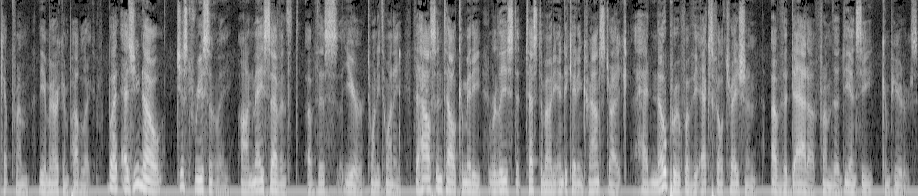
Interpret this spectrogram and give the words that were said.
kept from the American public. But as you know, just recently on May 7th, of this year, 2020, the House Intel Committee released a testimony indicating CrowdStrike had no proof of the exfiltration of the data from the DNC computers.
